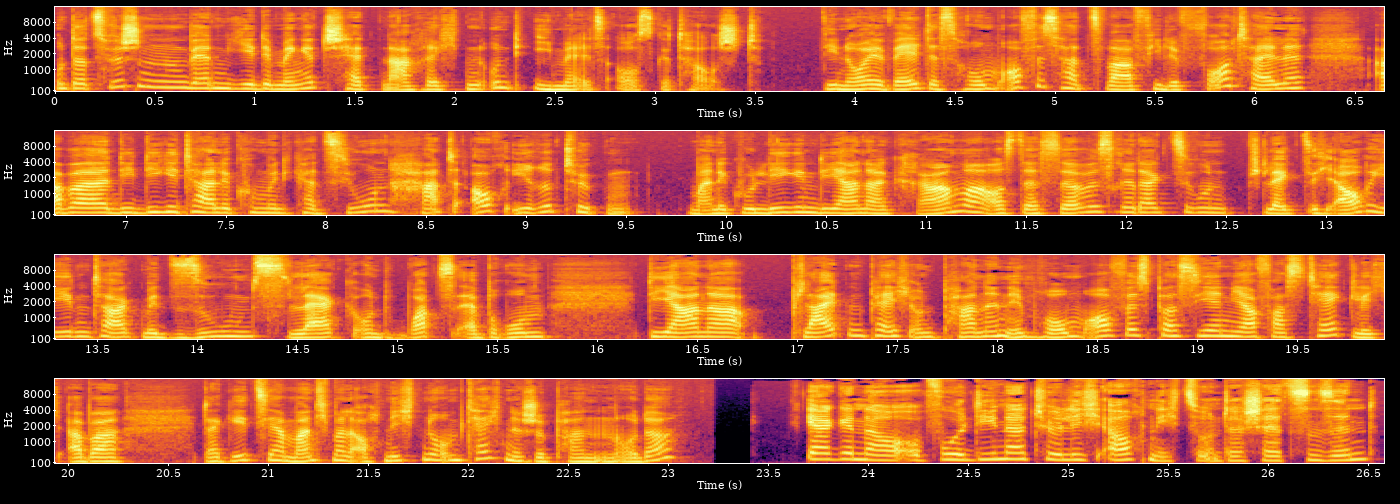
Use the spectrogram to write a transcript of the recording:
und dazwischen werden jede Menge Chatnachrichten und E-Mails ausgetauscht. Die neue Welt des Homeoffice hat zwar viele Vorteile, aber die digitale Kommunikation hat auch ihre Tücken. Meine Kollegin Diana Kramer aus der Serviceredaktion schlägt sich auch jeden Tag mit Zoom, Slack und WhatsApp rum. Diana, Pleiten, Pech und Pannen im Homeoffice passieren ja fast täglich, aber da geht's ja manchmal auch nicht nur um technische Pannen, oder? Ja, genau, obwohl die natürlich auch nicht zu unterschätzen sind.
